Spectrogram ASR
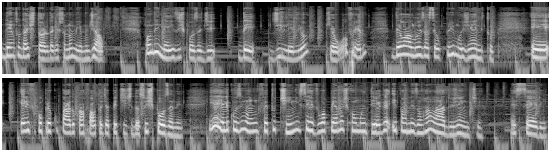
dentro da história da gastronomia mundial. Quando Inês, esposa de de Dilelio, que é o Alfredo, deu à luz ao seu primogênito, eh, ele ficou preocupado com a falta de apetite da sua esposa, né? E aí ele cozinhou um fettuccine e serviu apenas com manteiga e parmesão ralado, gente. É sério.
